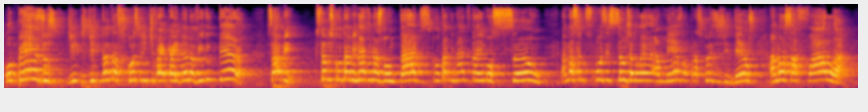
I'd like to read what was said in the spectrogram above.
obesos de, de, de tantas coisas que a gente vai carregando a vida inteira, sabe? Estamos contaminados nas vontades, contaminados na emoção, a nossa disposição já não é a mesma para as coisas de Deus, a nossa fala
